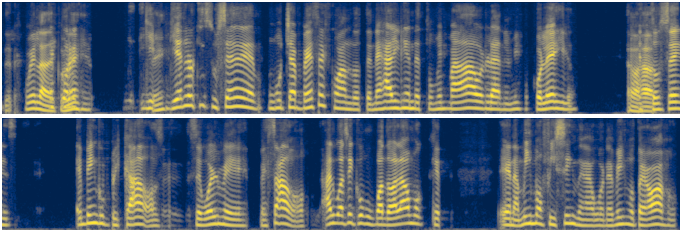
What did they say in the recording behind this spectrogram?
de la escuela, del colegio. Y, es lo que sucede muchas veces cuando tenés a alguien de tu misma aula, en el mismo colegio. Entonces, es bien complicado, se, vuelve pesado. Algo así como cuando hablábamos que en la misma oficina o en el mismo trabajo.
